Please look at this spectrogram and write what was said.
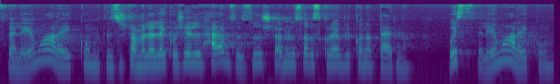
السلام عليكم. ما تنسوش تعملوا like و share للحلقة ما تنسوش تعملوا subscribe للقناة بتاعتنا. والسلام عليكم.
